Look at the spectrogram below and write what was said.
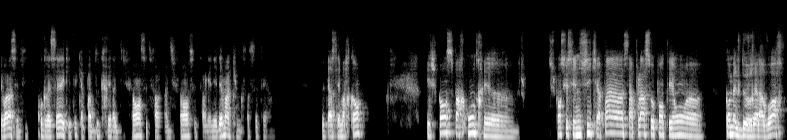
Et voilà, c'est une fille qui progressait et qui était capable de créer la différence et de faire la différence et de faire gagner des matchs. Donc ça, c'était, c'était assez marquant. Et je pense, par contre, euh, je pense que c'est une fille qui n'a pas sa place au Panthéon euh, comme elle devrait l'avoir.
